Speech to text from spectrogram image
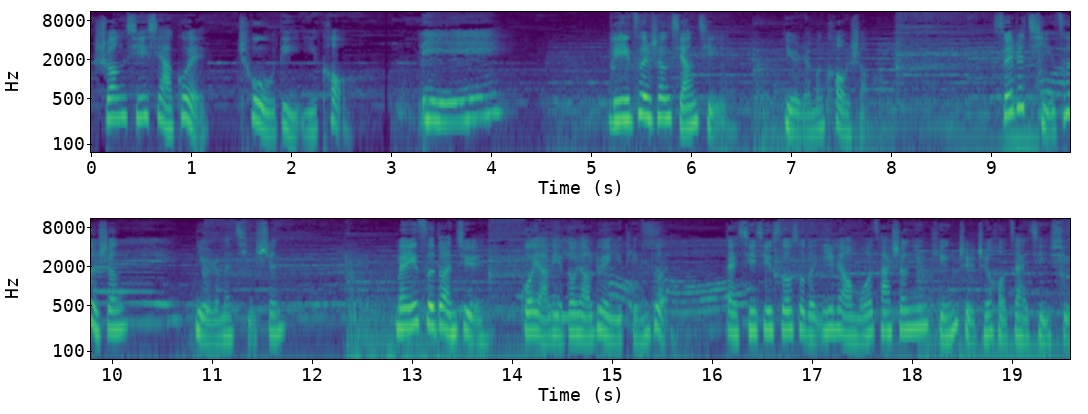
双膝下跪，触地一叩，礼。礼字声响起，女人们叩首。随着起字声，女人们起身。每一次断句，郭雅丽都要略一停顿，待悉悉嗦嗦的衣料摩擦声音停止之后再继续。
